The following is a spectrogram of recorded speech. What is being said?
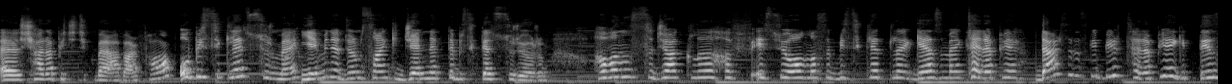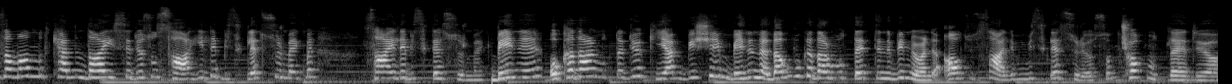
e, şarap içtik beraber falan. O bisiklet sürmek yemin ediyorum sanki cennette bisiklet sürüyorum. Havanın sıcaklığı, hafif esiyor olması, bisikletle gezmek, terapi. Derseniz ki bir terapiye gittiğin zaman mı kendini daha iyi hissediyorsun? Sahilde bisiklet sürmek mi? Sahilde bisiklet sürmek. Beni o kadar mutlu ediyor ki yani bir şeyin beni neden bu kadar mutlu ettiğini bilmiyorum. Hani alt üst sahilde bir bisiklet sürüyorsun. Çok mutlu ediyor.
